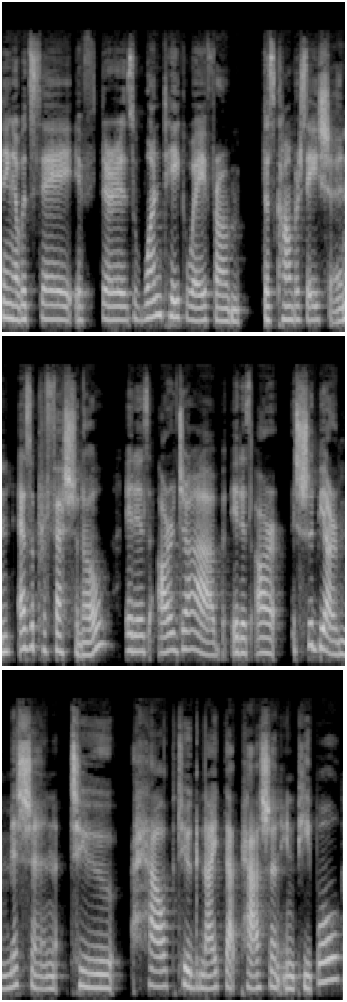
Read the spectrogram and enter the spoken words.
thing I would say if there is one takeaway from this conversation as a professional, it is our job, it is our, it should be our mission to help to ignite that passion in people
